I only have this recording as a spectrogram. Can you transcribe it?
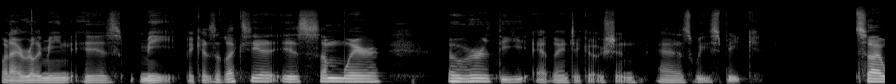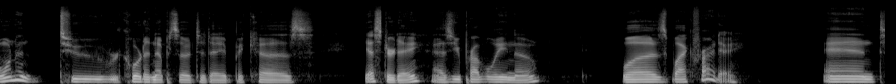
what I really mean is me, because Alexia is somewhere over the Atlantic Ocean as we speak. So I wanted to record an episode today because yesterday, as you probably know, was Black Friday. And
